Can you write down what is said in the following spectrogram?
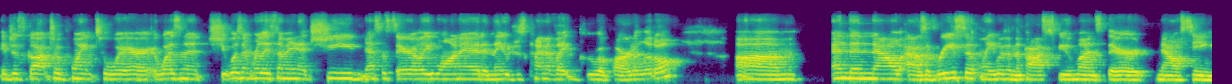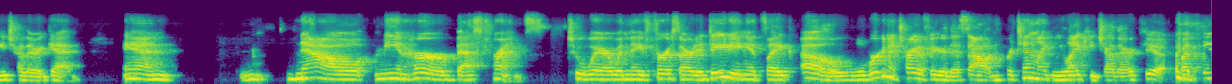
It just got to a point to where it wasn't she wasn't really something that she necessarily wanted and they just kind of like grew apart a little. Um and then now, as of recently, within the past few months, they're now seeing each other again. And now, me and her best friends to where when they first started dating, it's like, oh, well, we're going to try to figure this out and pretend like we like each other. Yeah. But then,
